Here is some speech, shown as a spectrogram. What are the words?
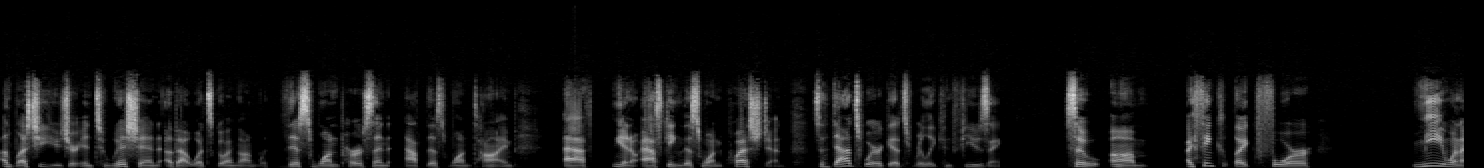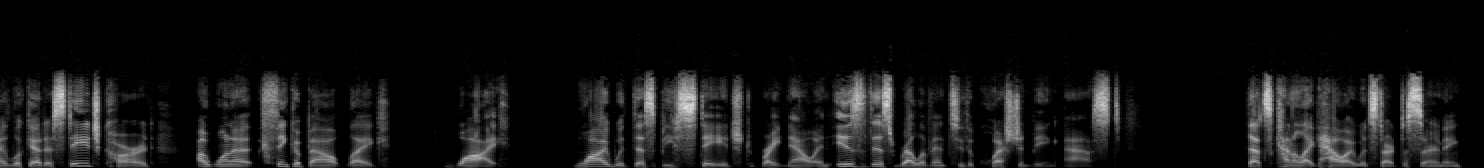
unless you use your intuition about what's going on with this one person at this one time at you know asking this one question. So that's where it gets really confusing. So um i think like for me when i look at a stage card i want to think about like why? Why would this be staged right now? And is this relevant to the question being asked? That's kind of like how i would start discerning.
